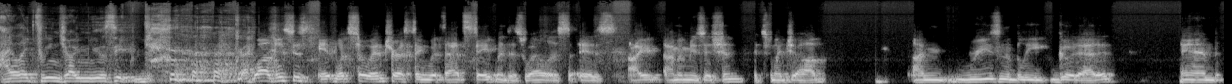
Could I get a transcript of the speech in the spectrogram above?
I like to enjoy music. Well this is it, what's so interesting with that statement as well is is I, i'm a musician. It's my job. I'm reasonably good at it. And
